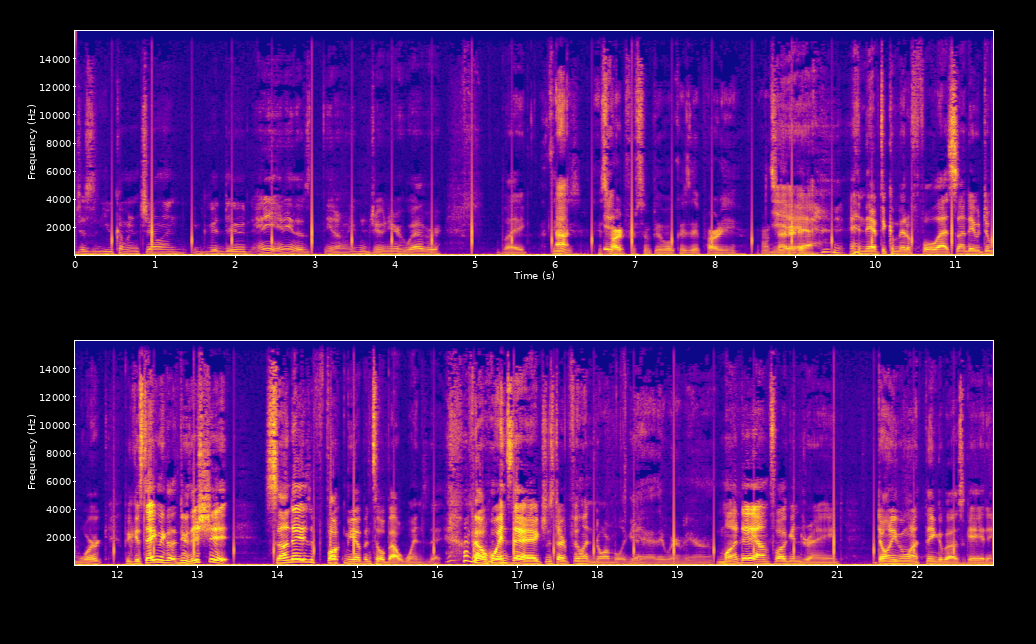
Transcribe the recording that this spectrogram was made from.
just you coming and chilling. You good dude. Any, any of those, you know, even Junior, whoever. Like, I think Ah, it's, it- hard for some people because they party on Saturday. yeah, and they have to commit a full ass Sunday to work because technically, dude, this shit. Sundays fuck me up until about Wednesday. about Wednesday, I actually start feeling normal again. Yeah, they wear me out. Monday, I'm fucking drained. Don't even want to think about skating.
